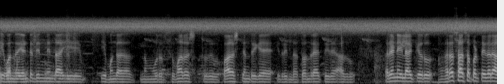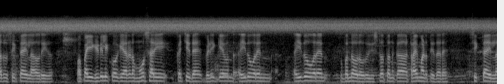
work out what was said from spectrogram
ಈಗ ಒಂದು ಎಂಟು ದಿನದಿಂದ ಈ ಈ ಮಂಗ ನಮ್ಮೂರ ಸುಮಾರಷ್ಟು ಭಾಳಷ್ಟು ಜನರಿಗೆ ಇದರಿಂದ ತೊಂದರೆ ಆಗ್ತಿದೆ. ಆದರೂ ಅರಣ್ಯ ಇಲಾಖೆಯವರು ಹರಸಾಹಸ ಪಡ್ತಾ ಇದ್ದಾರೆ. ಆದರೂ ಸಿಗ್ತಾ ಇಲ್ಲ. ಅವರಿಗೆ ಪಾಪ ಈಗ ಹಿಡಿಲಿಕ್ಕೆ ಹೋಗಿ ಎರಡು ಮೂರು ಸಾರಿ ಕಚ್ಚಿದೆ. ಬೆಳಿಗ್ಗೆ ಒಂದು ಐದೂವರೆ ಐದೂವರೆ ಬಂದವರು ಅವರು. ಇಷ್ಟೋ ತನಕ ಟ್ರೈ ಮಾಡ್ತಿದ್ದಾರೆ ಸಿಗ್ತಾ ಇಲ್ಲ.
